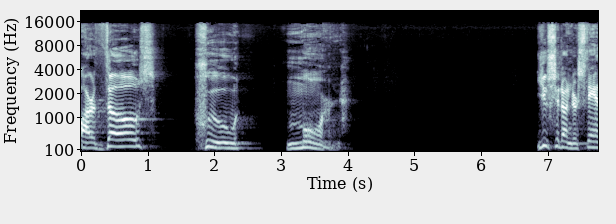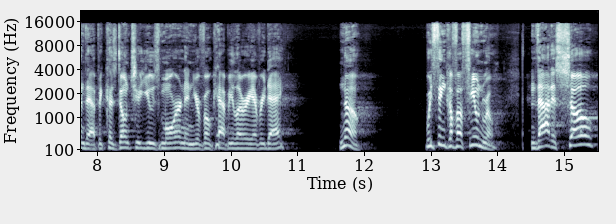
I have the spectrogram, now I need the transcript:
are those who mourn. You should understand that because don't you use mourn in your vocabulary every day? No. We think of a funeral, and that is so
